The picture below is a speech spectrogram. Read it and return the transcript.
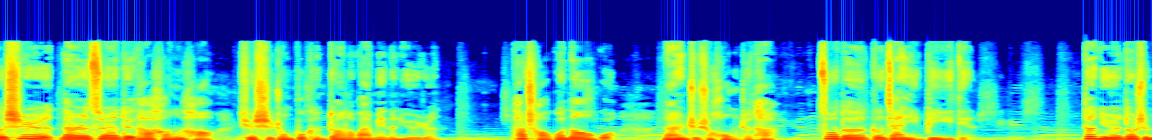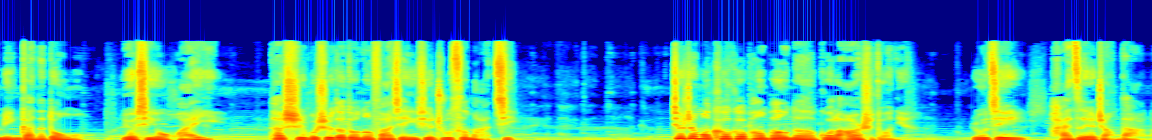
可是，男人虽然对她很好，却始终不肯断了外面的女人。他吵过闹过，男人只是哄着她，做的更加隐蔽一点。但女人都是敏感的动物，有心有怀疑，她时不时的都能发现一些蛛丝马迹。就这么磕磕碰碰的过了二十多年，如今孩子也长大了。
